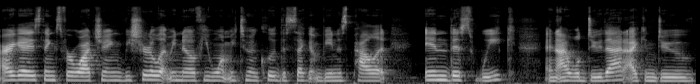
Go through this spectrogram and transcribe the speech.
Alright guys, thanks for watching. Be sure to let me know if you want me to include the second Venus palette in this week and I will do that. I can do,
